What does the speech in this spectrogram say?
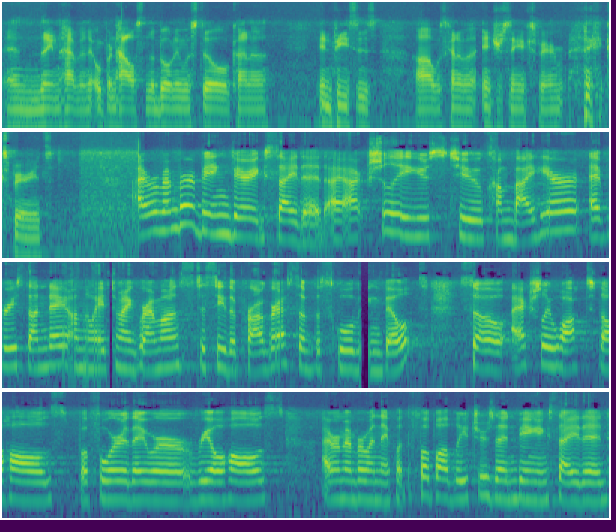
and then having an open house and the building was still kind of in pieces uh, was kind of an interesting experience. I remember being very excited. I actually used to come by here every Sunday on the way to my grandma's to see the progress of the school being built. So I actually walked the halls before they were real halls. I remember when they put the football bleachers in being excited.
